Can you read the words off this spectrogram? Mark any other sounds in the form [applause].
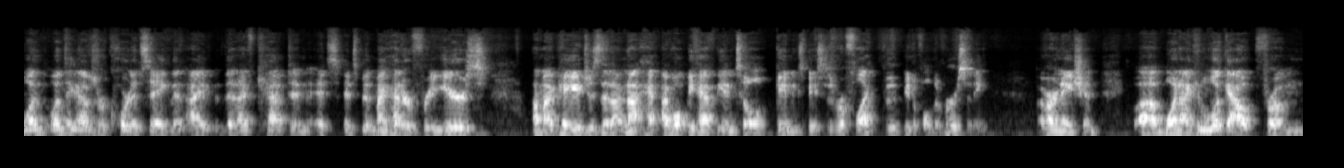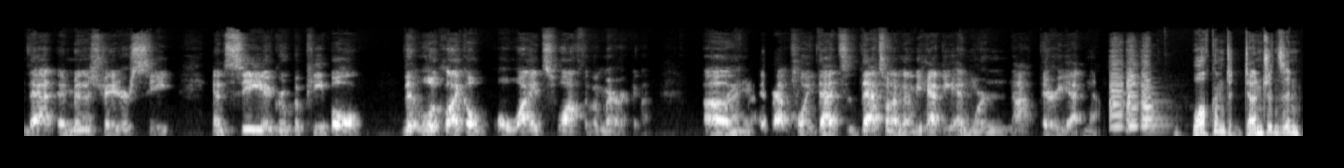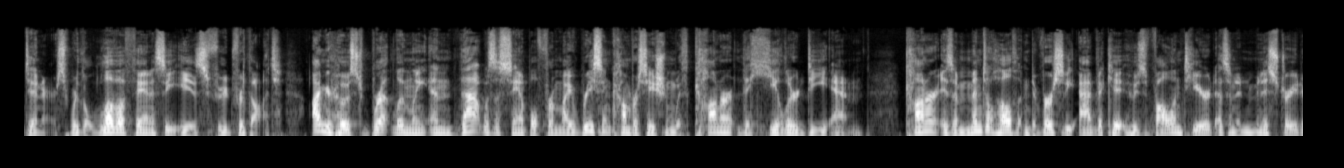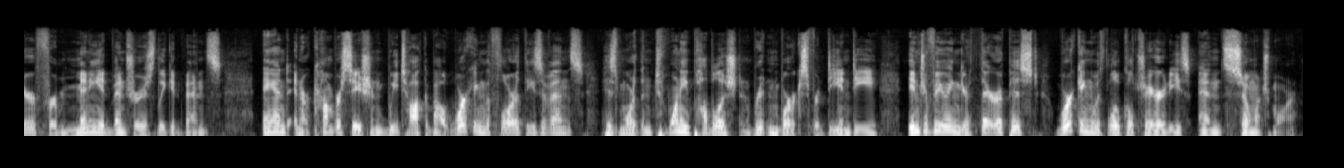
one one thing I was recorded saying that I that I've kept, and it's it's been my header for years on my page, is that I'm not ha- I won't be happy until gaming spaces reflect the beautiful diversity of our nation. Uh, when I can look out from that administrator's seat and see a group of people that look like a, a wide swath of America. Um, right. At that point, that's that's when I'm going to be happy, and we're not there yet. No. Welcome to Dungeons and Dinners, where the love of fantasy is food for thought. I'm your host, Brett Lindley, and that was a sample from my recent conversation with Connor, the Healer DM. Connor is a mental health and diversity advocate who's volunteered as an administrator for many Adventurers League events. And in our conversation, we talk about working the floor at these events, his more than 20 published and written works for D&D, interviewing your therapist, working with local charities, and so much more.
